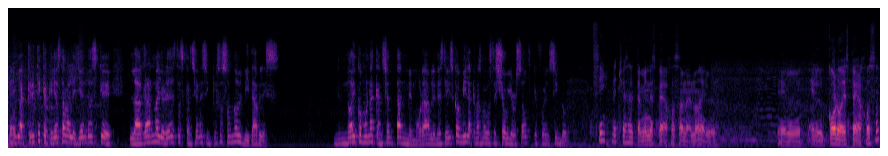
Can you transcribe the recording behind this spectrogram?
Sí. la crítica que yo estaba leyendo es que la gran mayoría de estas canciones incluso son olvidables. No hay como una canción tan memorable en este disco. A mí la que más me gusta es Show Yourself, que fue el single. Sí, de hecho, ese también es pegajosona, ¿no? El, el, el coro es pegajoso.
